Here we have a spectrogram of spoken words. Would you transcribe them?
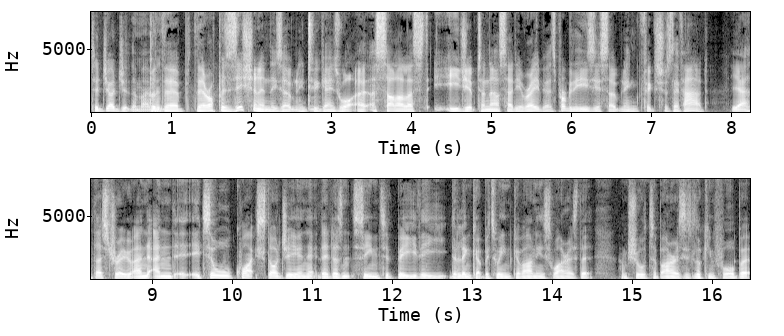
to judge at the moment. But their their opposition in these opening two hmm. games, what a, a Egypt and now Saudi Arabia, it's probably the easiest opening fixtures they've had. Yeah, that's true, and and it's all quite stodgy, and there doesn't seem to be the, the link up between Cavani and Suarez that I'm sure Tabarez is looking for. But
